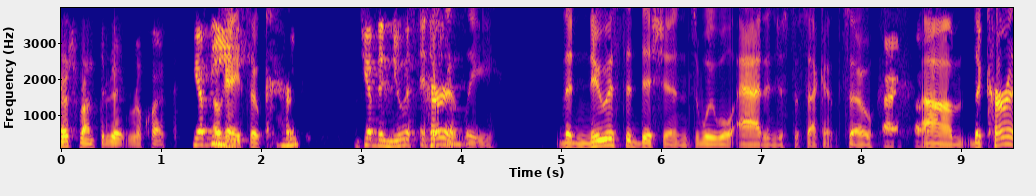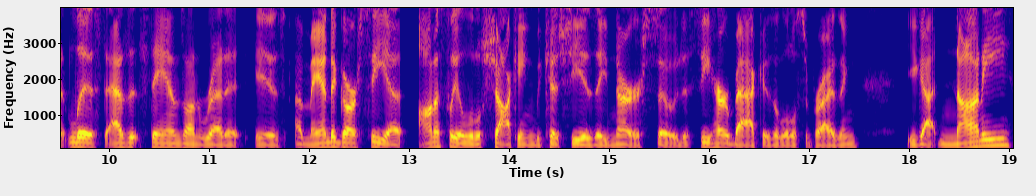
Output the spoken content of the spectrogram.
just run through it real quick. You have the, okay, so cur- do you have the newest editions? Currently, the newest additions we will add in just a second. So, right, um, the current list as it stands on Reddit is Amanda Garcia. Honestly, a little shocking because she is a nurse. So to see her back is a little surprising. You got Nany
